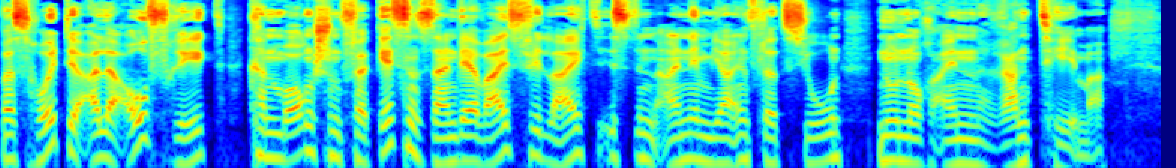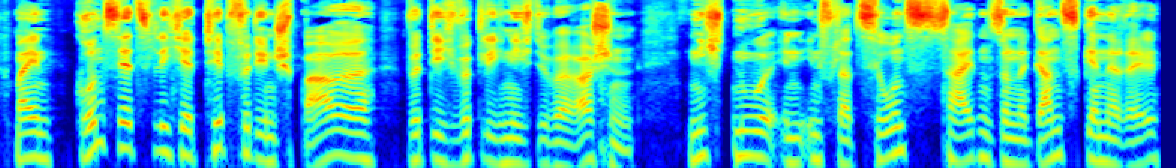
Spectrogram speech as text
was heute alle aufregt, kann morgen schon vergessen sein. Wer weiß, vielleicht ist in einem Jahr Inflation nur noch ein Randthema. Mein grundsätzlicher Tipp für den Sparer wird dich wirklich nicht überraschen. Nicht nur in Inflationszeiten, sondern ganz generell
